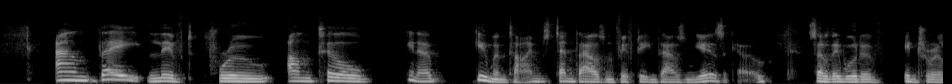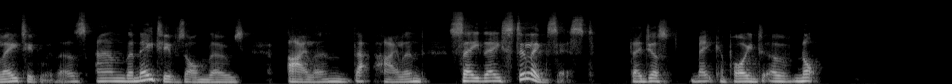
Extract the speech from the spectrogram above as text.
and they lived through until you know human times 10,000 15,000 years ago so they would have interrelated with us and the natives on those island that island say they still exist they just make a point of not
